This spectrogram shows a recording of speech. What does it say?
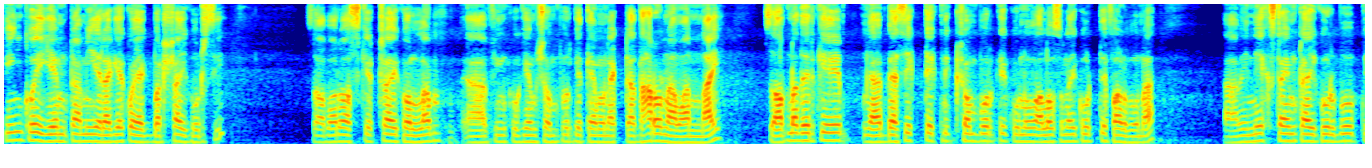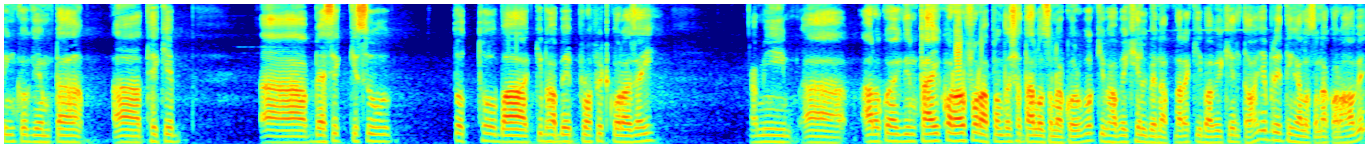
পিঙ্কো এই গেমটা আমি এর আগে কয়েকবার ট্রাই করছি। তো আবারও আজকে ট্রাই করলাম পিঙ্কো গেম সম্পর্কে তেমন একটা ধারণা আমার নাই। তো আপনাদেরকে বেসিক টেকনিক সম্পর্কে কোনো আলোচনাই করতে পারব না। আমি নেক্সট টাইম ট্রাই করব পিঙ্কো গেমটা থেকে বেসিক কিছু তথ্য বা কীভাবে প্রফিট করা যায়। আমি আরও কয়েকদিন ট্রাই করার পর আপনাদের সাথে আলোচনা করব, কীভাবে খেলবেন আপনারা, কীভাবে খেলতে হয় এভরিথিং আলোচনা করা হবে।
